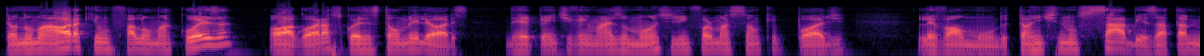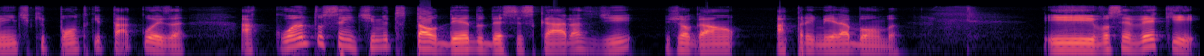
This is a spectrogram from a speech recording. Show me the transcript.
Então, numa hora que um fala uma coisa, ó, agora as coisas estão melhores. De repente vem mais um monte de informação que pode levar o mundo. Então a gente não sabe exatamente que ponto que está a coisa. A quantos centímetros está o dedo desses caras de jogar a primeira bomba? E você vê que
